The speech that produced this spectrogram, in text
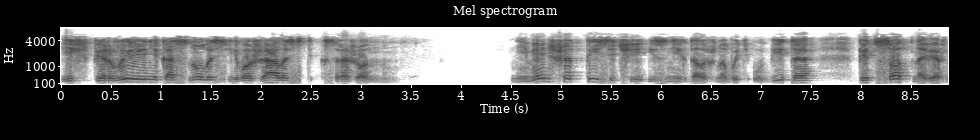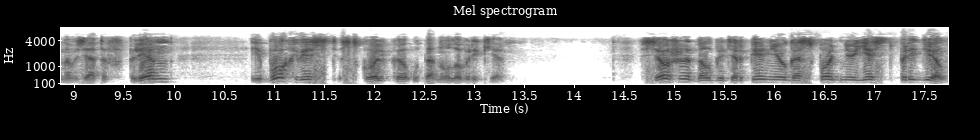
И впервые не коснулась его жалость к сраженным. Не меньше тысячи из них должно быть убито, пятьсот, наверное, взято в плен, и бог весть сколько утонуло в реке. Все же долготерпению Господню есть предел,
